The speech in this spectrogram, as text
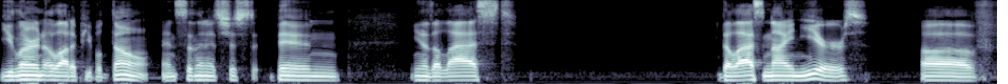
you learn a lot of people don't. And so then it's just been, you know, the last the last nine years of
